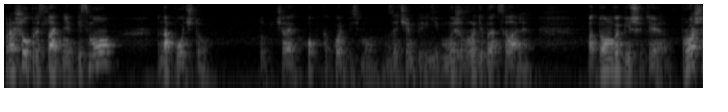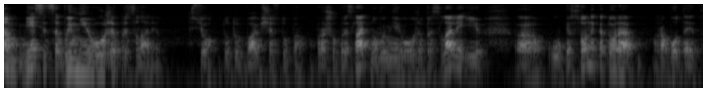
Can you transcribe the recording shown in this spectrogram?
прошу прислать мне письмо на почту. Тут человек, хоп, какое письмо? Зачем? Мы же вроде бы отсылали. Потом вы пишете, в прошлом месяце вы мне его уже присылали. Все, тут вообще ступор. Прошу прислать, но вы мне его уже присылали. И э, у персоны, которая работает,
